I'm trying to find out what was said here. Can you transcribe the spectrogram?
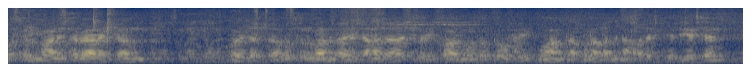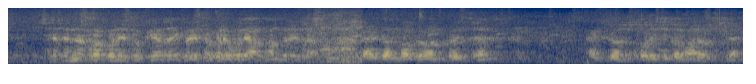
মুসলমান হিসেবে আরেকজন বয়োজ্যেষ্ঠ মুসলমান ভাইয়ের জানাজা শরীফ হওয়ার মতো তৌফিক মহান রাবুল আলমিন আমাদেরকে দিয়েছেন। সেজন্য সকলে শুক্রিয়া আদায় করে সকলে বলে আলহামদুলিল্লাহ। জন্মগ্রহণ করেছিলেন, একজন পরিচিত মানুষ ছিলেন,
